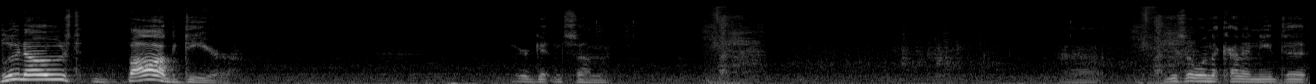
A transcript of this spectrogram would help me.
Blue-nosed bog deer. We're getting some... Uh, he's the one that kind of needs it.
